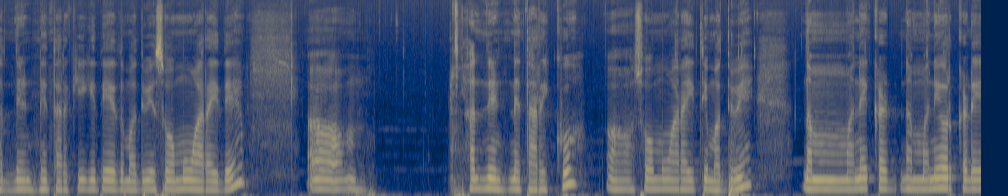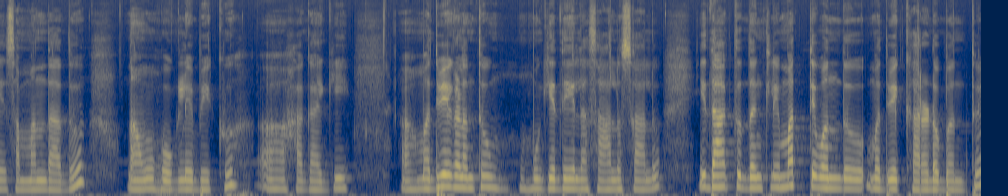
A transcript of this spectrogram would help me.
ಹದಿನೆಂಟನೇ ತಾರೀಕಿಗಿದೆ ಅದು ಮದುವೆ ಸೋಮವಾರ ಇದೆ. ಹದಿನೆಂಟನೇ ತಾರೀಕು ಸೋಮವಾರ ಐತಿ ಮದುವೆ. ನಮ್ಮ ಮನೆ ಕಡ್, ನಮ್ಮ ಮನೆಯವ್ರ ಕಡೆ ಸಂಬಂಧ ಅದು. ನಾವು ಹೋಗಲೇಬೇಕು. ಹಾಗಾಗಿ ಮದುವೆಗಳಂತೂ ಮುಗಿಯೋದೇ ಇಲ್ಲ, ಸಾಲು ಸಾಲು. ಇದಾಗ್ತದಂಕ್ಲೆ ಮತ್ತೆ ಒಂದು ಮದುವೆ ಕಾರ್ಡು ಬಂತು.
